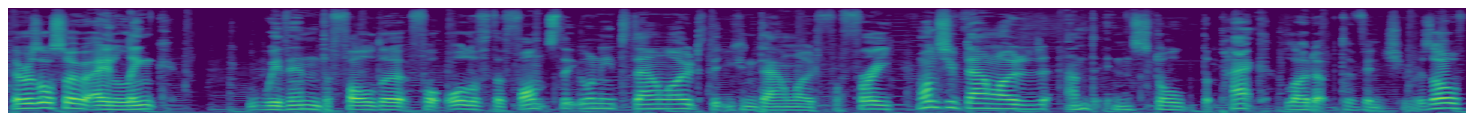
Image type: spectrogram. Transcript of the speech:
There is also a link within the folder for all of the fonts that you'll need to download that you can download for free. Once you've downloaded and installed the pack, load up DaVinci Resolve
